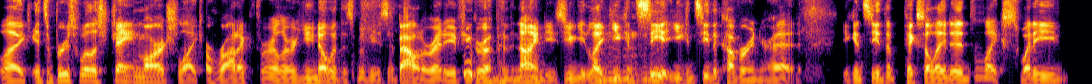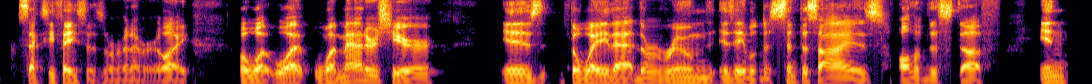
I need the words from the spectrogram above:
like it's a Bruce Willis Jane March like erotic thriller. You know what this movie is about already if you grew up in the 90s. You like you can mm-hmm. see it, you can see the cover in your head. You can see the pixelated like sweaty sexy faces or whatever. Like but what what what matters here is the way that the room is able to synthesize all of this stuff in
